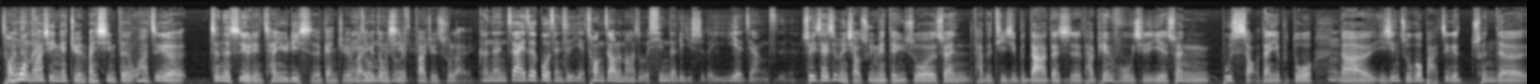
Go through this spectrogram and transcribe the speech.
从我们发现应该觉得蛮兴奋，哇，这个。真的是有点参与历史的感觉，把一个东西发掘出来。可能在这个过程是也创造了马祖新的历史的一页，这样子。所以在这本小说里面，等于说虽然它的体积不大，但是它篇幅其实也算不少，但也不多。嗯、那已经足够把这个村的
